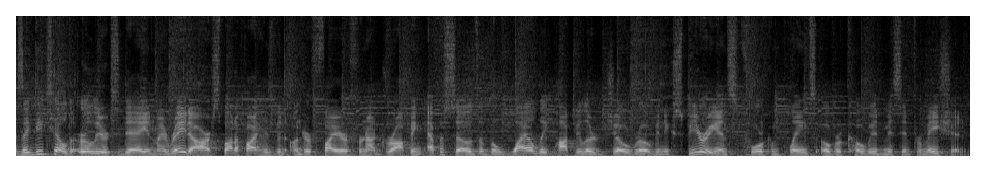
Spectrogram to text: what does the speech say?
As I detailed earlier today in my radar, Spotify has been under fire for not dropping episodes of the wildly popular Joe Rogan experience for complaints over COVID misinformation.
